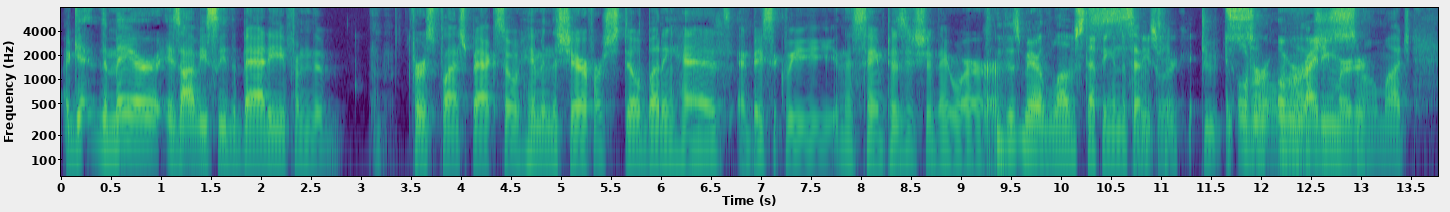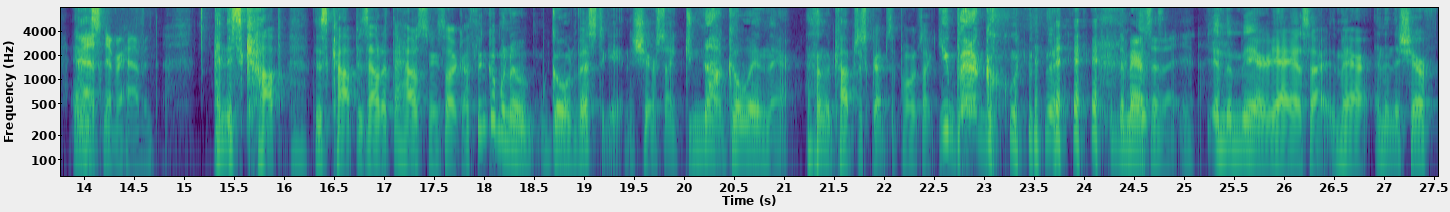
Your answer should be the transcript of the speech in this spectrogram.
again, the mayor is obviously the baddie from the first flashback. So him and the sheriff are still butting heads, and basically in the same position they were. this mayor loves stepping in the police 17 work dude, and so over overriding much, murder. so much. And That's this, never happened. And this cop, this cop is out at the house and he's like, I think I'm gonna go investigate. And the sheriff's like, Do not go in there. And then the cop just grabs the phone. and is like, You better go in there. The mayor says it. Yeah. and the mayor, yeah, yeah, sorry, the mayor. And then the sheriff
